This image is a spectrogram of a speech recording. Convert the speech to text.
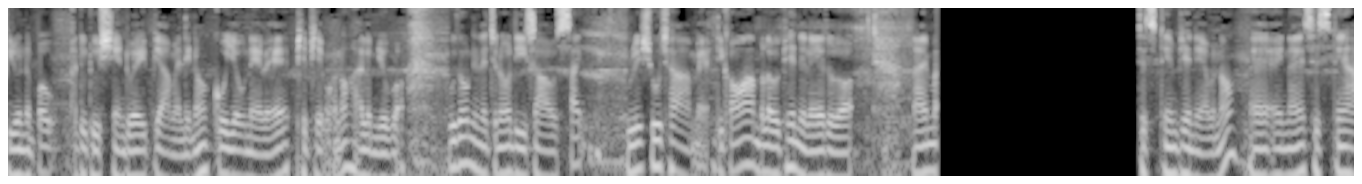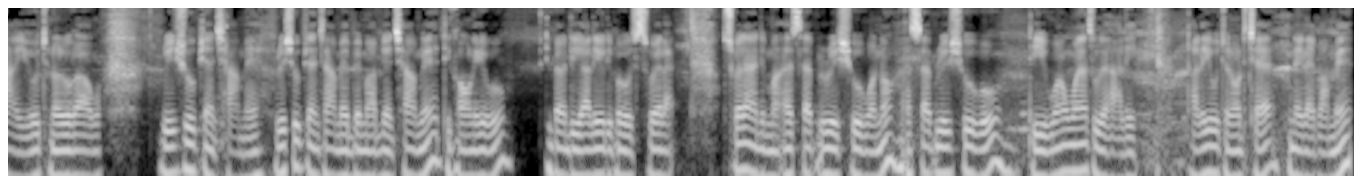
video နှစ်ပုတ်အတူတူရှင်တွဲပြမယ်လीနော်ကိုရုပ်နဲ့ပဲဖြစ်ဖြစ်ပေါ့နော်အဲ့လိုမျိုးပေါ့ဥဆုံးအနေနဲ့ကျွန်တော်တို့ဒီစာကို site ratio ချရမယ်ဒီကောင်ကဘယ်လိုဖြစ်နေလဲဆိုတော့9 16ဖြစ်နေရပါတော့အဲအဲ9 16ဟာကြီးကိုကျွန်တော်တို့က ratio ပြန်ချမယ် ratio ပြန်ချမယ်ဘယ်မှာပြန်ချမလဲဒီကောင်လေးကိုဒီဘက်ဒီဟာလေးကိုဒီဘက်ကိုဆွဲလိုက်ဆွဲလိုက်ရင်ဒီမှာ accept ratio ပေါ့နော် accept ratio ကိုဒီ11ဆိုတဲ့ဟာလေးဒါလေးကိုကျွန်တော်တစ်ချက်နှိပ်လိုက်ပါမယ်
